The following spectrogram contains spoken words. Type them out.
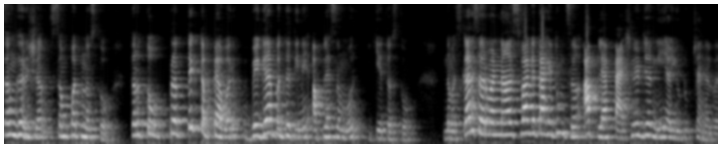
संघर्ष संपत नसतो. तर तो प्रत्येक टप्प्यावर वेगळ्या पद्धतीने आपल्यासमोर येत असतो. नमस्कार सर्वांना स्वागत आहे तुमचं आपल्या पॅशनेट जर्नी या यूट्यूब चॅनलवर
